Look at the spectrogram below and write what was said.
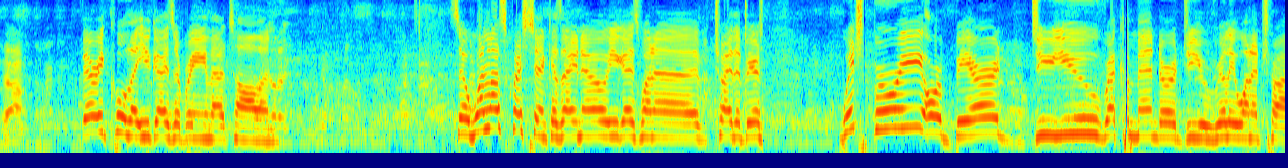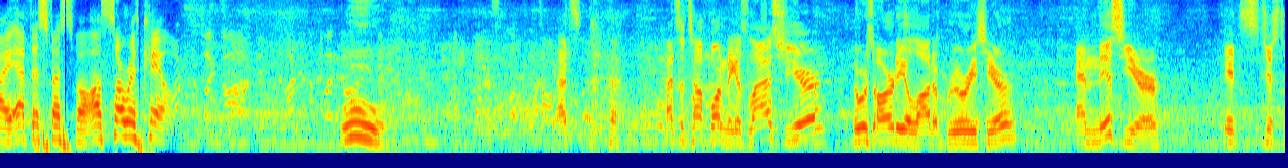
Yeah. Very cool that you guys are bringing that to Holland. So one last question, because I know you guys want to try the beers. Which brewery or beer do you recommend or do you really want to try at this festival? I'll start with Kale. Ooh, that's that's a tough one because last year there was already a lot of breweries here, and this year it's just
